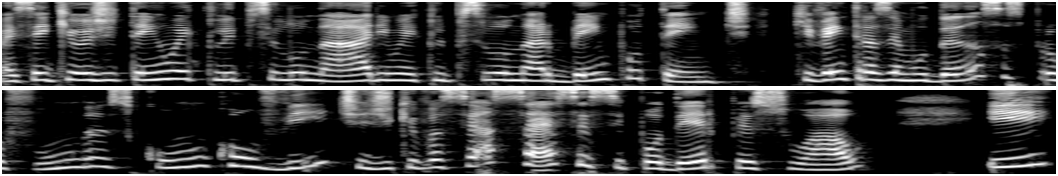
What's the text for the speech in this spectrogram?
mas sei que hoje tem um eclipse lunar e um eclipse lunar bem potente, que vem trazer mudanças profundas com um convite de que você acesse esse poder pessoal e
